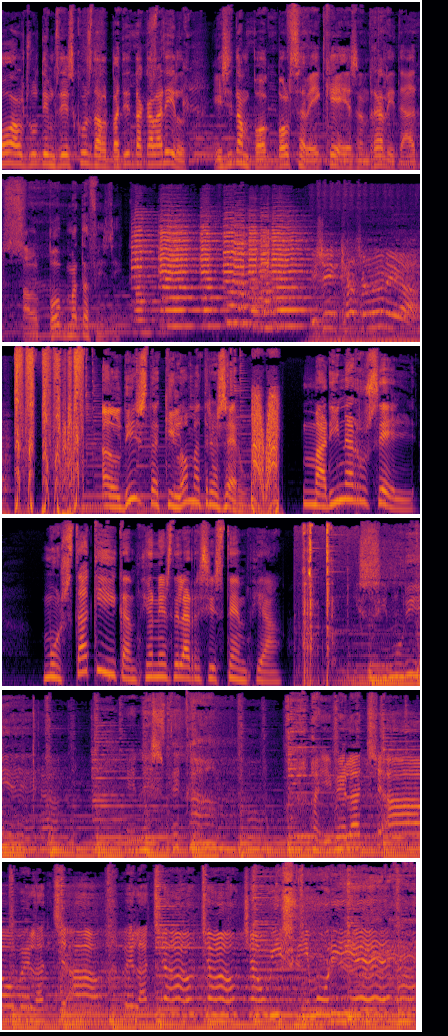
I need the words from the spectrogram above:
o els últims discos del Petit de Calaril, i si tampoc vols saber què és en realitat el pop metafísic. El disc de quilòmetre zero. Marina Rossell, Mustaki y Canciones de la Resistencia. Y si muriera en este campo, ay, vela chao, vela chao, vela chao, chao, chao. Y si muriera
